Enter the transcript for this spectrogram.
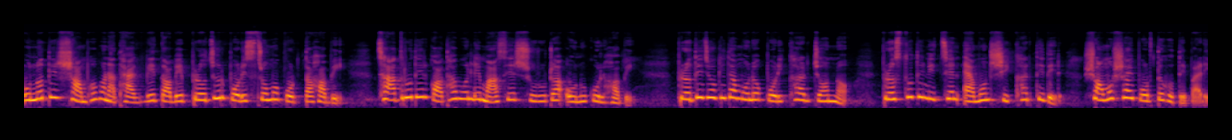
উন্নতির সম্ভাবনা থাকবে, তবে প্রচুর পরিশ্রমও করতে হবে। ছাত্রদের কথা বললে মাসের শুরুটা অনুকূল হবে। প্রতিযোগিতামূলক পরীক্ষার জন্য প্রস্তুতি নিচ্ছেন এমন শিক্ষার্থীদের সমস্যায় পড়তে হতে পারে।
